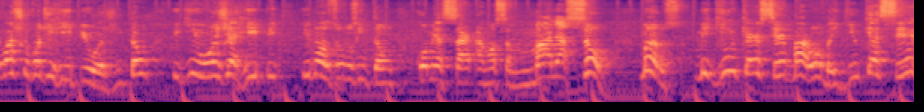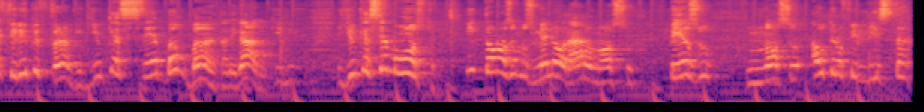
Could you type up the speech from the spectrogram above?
eu acho que eu vou de hippie hoje. Então Iguinho hoje é hippie e nós vamos então começar a nossa malhação. Manos, Miguinho quer ser maromba, Iguinho quer ser Felipe Franco, Iguinho quer ser Bambam, tá ligado? Iguinho quer ser monstro. Então nós vamos melhorar o nosso peso, nosso alterofilista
